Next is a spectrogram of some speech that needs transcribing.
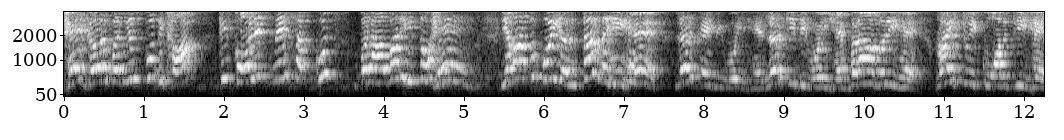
हेड गर्ल बन गई, उसको दिखा कि कॉलेज में सब कुछ बराबर ही तो है। यहाँ तो कोई अंतर नहीं है। लड़के भी वही है, लड़की भी वही है, बराबरी है राइट टू इक्वालिटी है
